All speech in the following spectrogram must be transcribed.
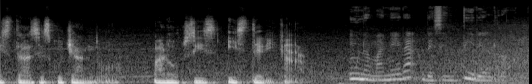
Estás escuchando Paropsis Histérica. Una manera de sentir el rock.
